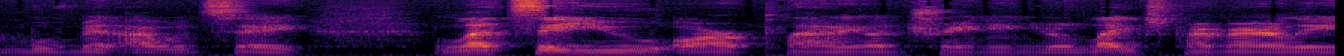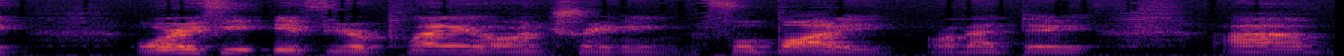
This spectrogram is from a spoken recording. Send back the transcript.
movement, I would say let's say you are planning on training your legs primarily or if you if you're planning on training full body on that day um,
